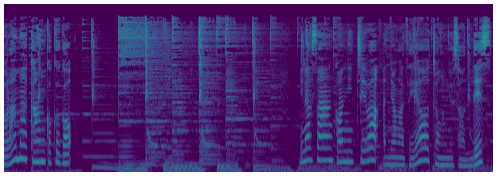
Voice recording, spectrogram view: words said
ドラマ韓国語。皆さんこんにちは。アニョンアゼヨチョンユソンです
